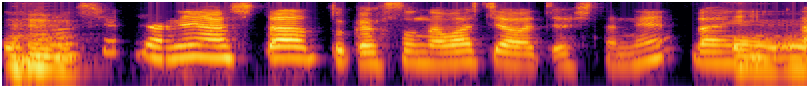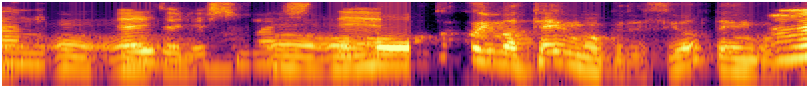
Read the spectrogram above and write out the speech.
楽しみだね明日」とかそんなわちゃわちゃしたね。LINE あのやり取りをしまして。もう男今天国ですよ天国。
